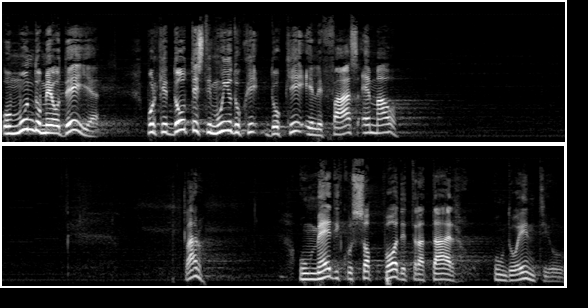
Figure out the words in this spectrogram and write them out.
O mundo me odeia porque dou testemunho do que, do que ele faz é mal. Claro, um médico só pode tratar um doente ou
